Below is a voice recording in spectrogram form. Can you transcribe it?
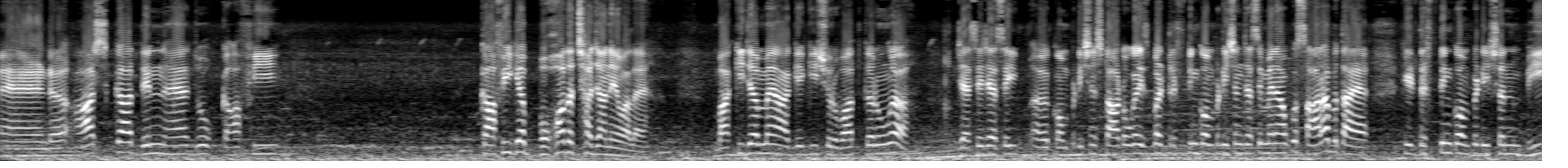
एंड आज का दिन है जो काफ़ी काफ़ी क्या बहुत अच्छा जाने वाला है। बाकी जब मैं आगे की शुरुआत करूँगा जैसे जैसे ही कॉम्पिटिशन स्टार्ट होगा, इस बार ड्रिफ्टिंग कॉम्पिटिशन जैसे मैंने आपको सारा बताया कि ड्रिफ्टिंग कंपटीशन भी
